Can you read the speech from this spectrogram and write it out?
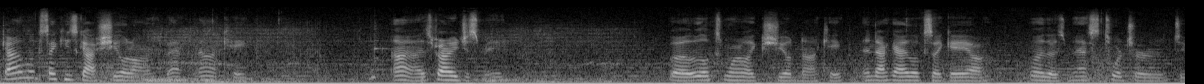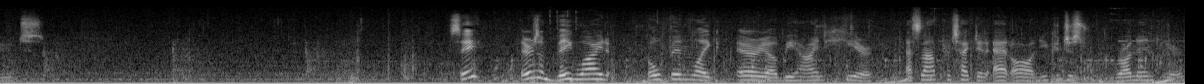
Guy looks like he's got a shield on his back, not a cape. I don't know, it's probably just me. But it looks more like shield, not cape. And that guy looks like a, uh, one of those mass torture dudes. See? There's a big wide open like area behind here that's not protected at all. You could just run in here.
